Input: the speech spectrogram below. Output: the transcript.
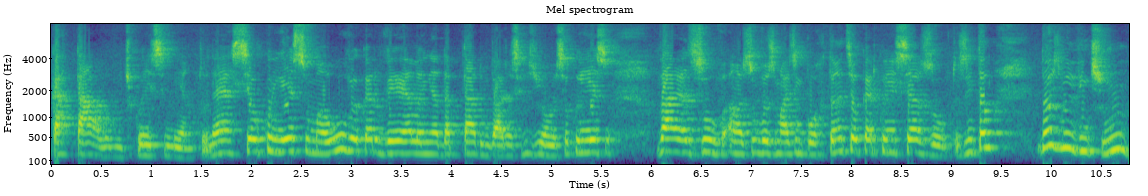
catálogo de conhecimento. Né? Se eu conheço uma uva, eu quero ver ela em adaptada em várias regiões. Se eu conheço várias uvas, as uvas mais importantes, eu quero conhecer as outras. Então, 2021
